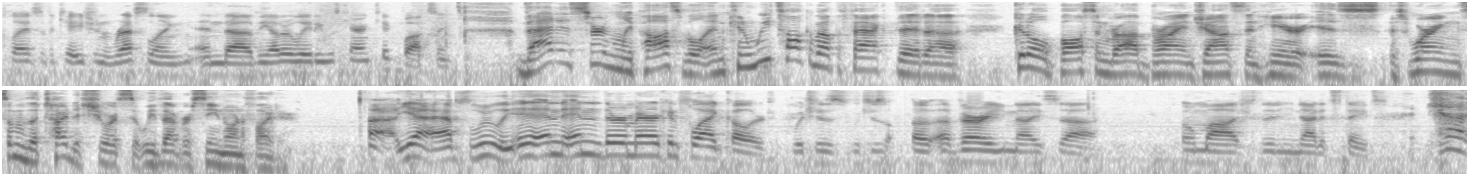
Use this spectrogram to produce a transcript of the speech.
classification wrestling, and uh, the other lady was carrying kickboxing. That is certainly possible. And can we talk about the fact that uh, good old Boston Rob Brian Johnston here is is wearing some of the tightest shorts that we've ever seen on a fighter? Uh, yeah, absolutely, and and they're American flag colored, which is which is a, a very nice uh, homage to the United States. Yeah,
